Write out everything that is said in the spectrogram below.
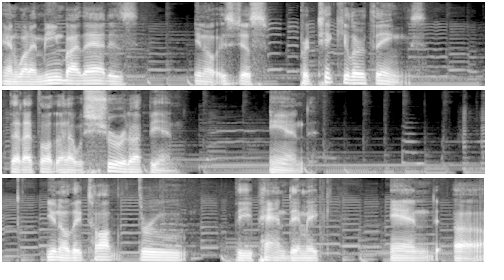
And what I mean by that is, you know, it's just particular things that I thought that I was shored up in. And, you know, they talked through the pandemic and, uh,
